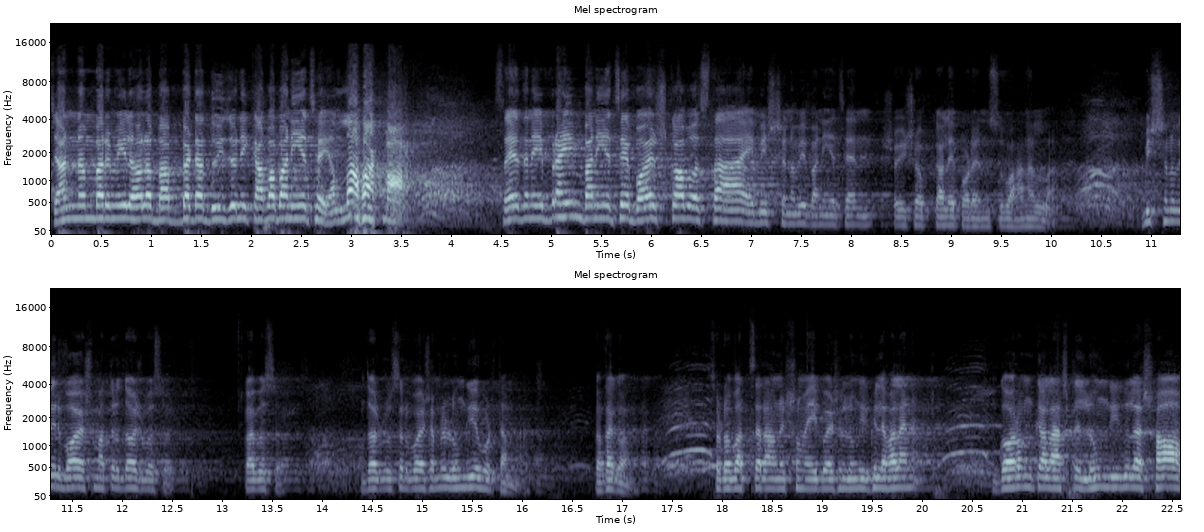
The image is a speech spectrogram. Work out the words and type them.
চার নাম্বার মিল হলো বাপ বেটা দুইজনই কাবা বানিয়েছে। আল্লাহ আকবার। সৈয়দনা ইব্রাহিম বানিয়েছে, বয়স্ক অবস্থায় বিশ্বনবী বানিয়েছেন, শৈশবকালে পড়েন, সুবহানাল্লাহ। বিশ্বনবীর বয়স মাত্র দশ বছর। কয় বছর? দশ বছর বয়স আমরা লুঙ্গিও পড়তাম না। কথা কন? ছোট বাচ্চারা অনেক সময় এই বয়সে লুঙ্গি খুলে ফেলায় না। গরমকাল আসলে লুঙ্গিগুলা সব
